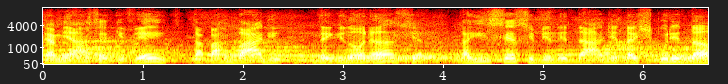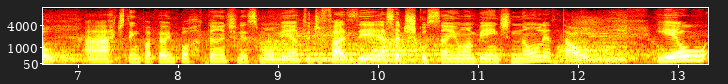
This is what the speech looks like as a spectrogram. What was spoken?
é a ameaça que vem da barbárie, da ignorância, da insensibilidade, da escuridão. A arte tem um papel importante nesse momento de fazer essa discussão em um ambiente não letal. E eu,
